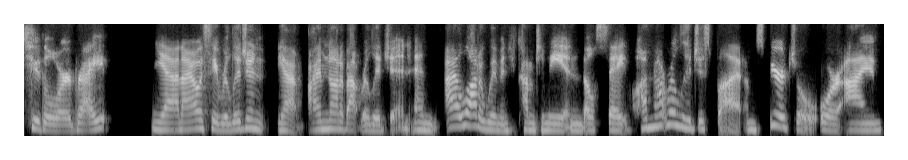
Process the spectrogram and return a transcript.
to the Lord, right? Yeah. And I always say religion, yeah, I'm not about religion. And I, a lot of women who come to me and they'll say, well, I'm not religious, but I'm spiritual, or I'm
